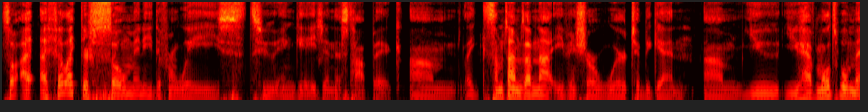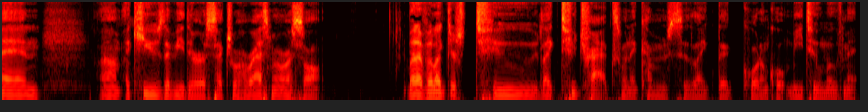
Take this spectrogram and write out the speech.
So I, I feel like there's so many different ways to engage in this topic. Um, like sometimes I'm not even sure where to begin. Um, you you have multiple men um, accused of either sexual harassment or assault, but I feel like there's two like two tracks when it comes to like the quote unquote Me Too movement.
